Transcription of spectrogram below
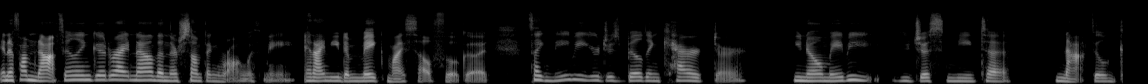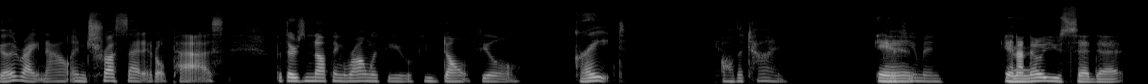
And if I'm not feeling good right now, then there's something wrong with me and I need to make myself feel good. It's like maybe you're just building character. You know, maybe you just need to not feel good right now and trust that it'll pass. But there's nothing wrong with you if you don't feel great all the time. And, You're human. And I know you said that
